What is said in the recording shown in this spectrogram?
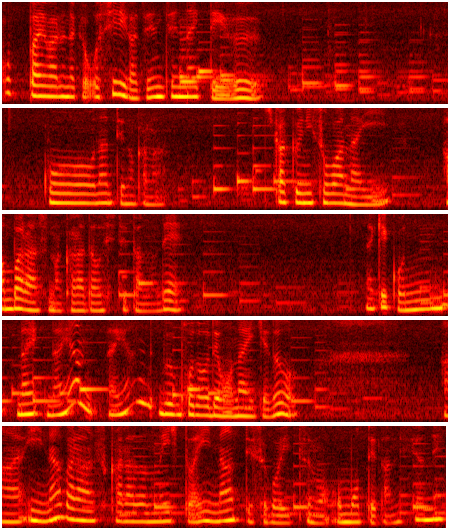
おっぱいはあるんだけどお尻が全然ないっていうこうなんていうのかな規格に沿わないアンバランスな体をしてたので結構悩むほどでもないけどあいいなバランス体のいい人はいいなってすごいいつも思ってたんですよね。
